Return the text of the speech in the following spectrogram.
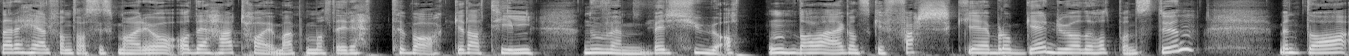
Det er helt fantastisk, Mario, og det her tar meg på en måte rett tilbake da, til november 2018. Da var jeg ganske fersk blogger, du hadde holdt på en stund. Men da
